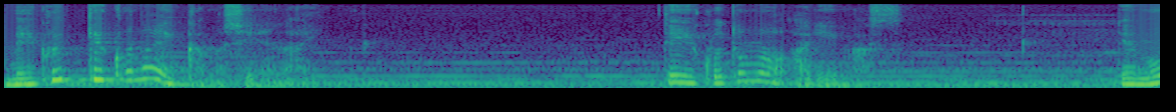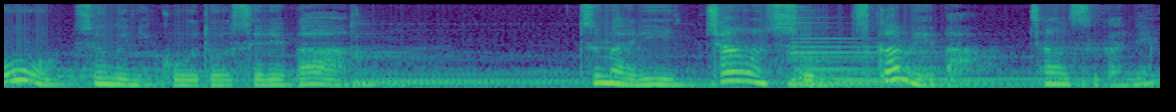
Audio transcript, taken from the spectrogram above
巡ってこないかもしれない。っていうこともあります。でもすぐに行動すればつまりチャンスをつかめばチャンスがね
